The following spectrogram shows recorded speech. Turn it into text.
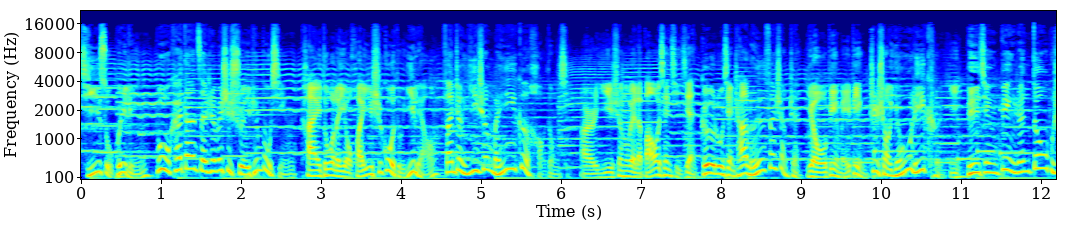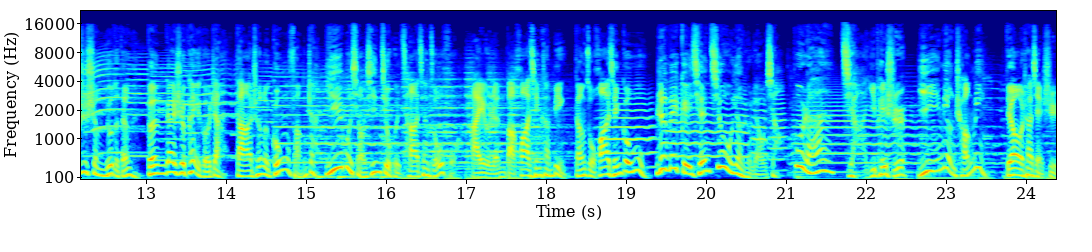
急速归零，不开单。再认为是水平不行，开多了又怀疑是过度医疗，反正医生没一个好东西。而医生为了保险起见，各路检查轮番上阵，有病没病，至少有理可依。毕竟病人都不是省油的灯，本该是配合战，打成了攻防战，一不小心就会擦枪走火。还有人把花钱看病当做花钱购物，认为给钱就要有疗效，不然假一赔十，以命偿命。调查显示，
